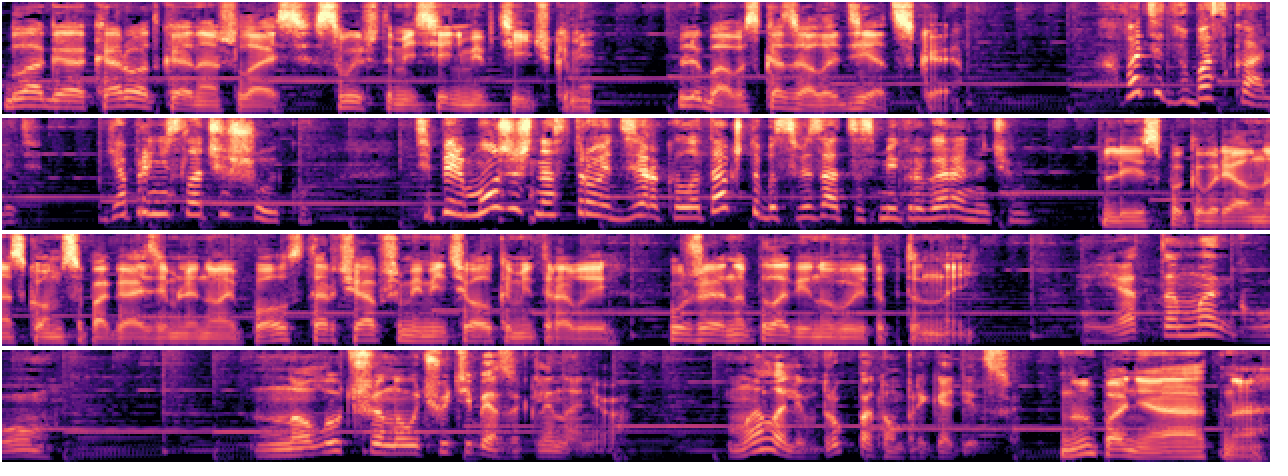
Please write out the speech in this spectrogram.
Благо, короткая нашлась, с вышитыми синими птичками. Любава сказала детская. Хватит зубоскалить. Я принесла чешуйку. Теперь можешь настроить зеркало так, чтобы связаться с Микрогорынычем? Лис поковырял носком сапога земляной пол с торчавшими метелками травы, уже наполовину вытоптанной. Я-то могу. Но лучше научу тебя заклинанию. Мало ли, вдруг потом пригодится. Ну, понятно.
